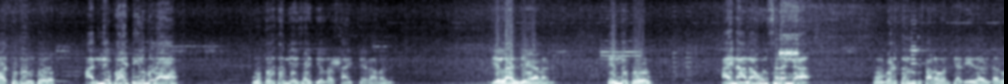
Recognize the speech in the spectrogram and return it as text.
పట్టుదలతో అన్ని పార్టీలు కూడా ఉధృతం చేశాయి జిల్లా స్థాయికి చేరాలని. జిల్లాని చేయాలని. ఎందుకు? ఆయన అనవసరంగా పొగడితలకు తల వంచి అది ఏదో అంటారు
